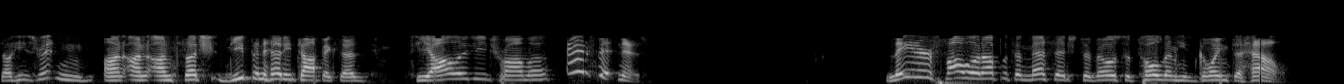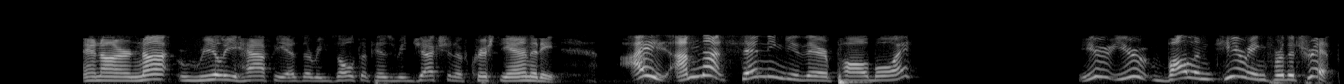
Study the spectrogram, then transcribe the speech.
So he's written on, on, on such deep and heady topics as theology, trauma, and fitness. Later followed up with a message to those who told him he's going to hell and are not really happy as a result of his rejection of Christianity. I I'm not sending you there, Paul boy. You're you're volunteering for the trip.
